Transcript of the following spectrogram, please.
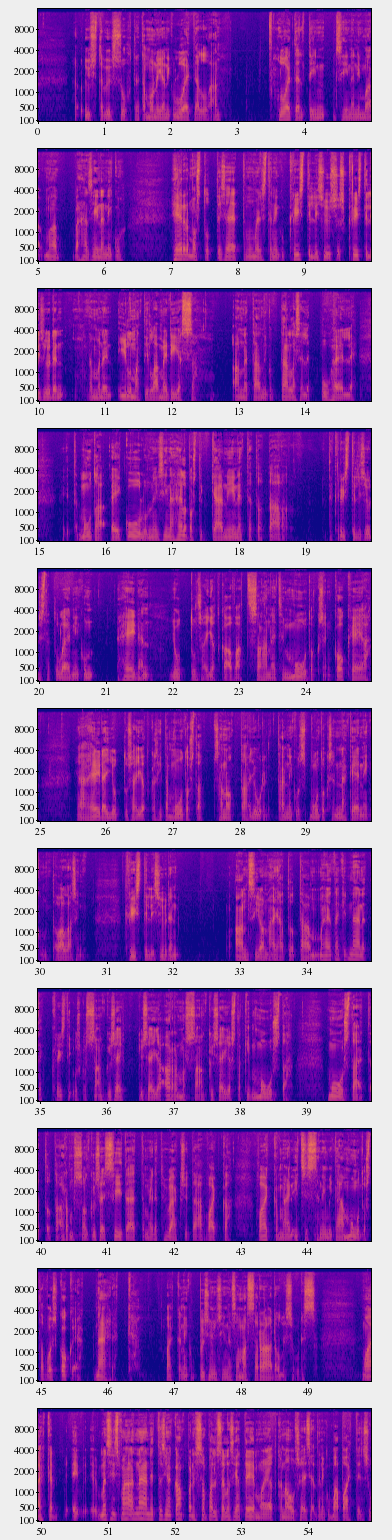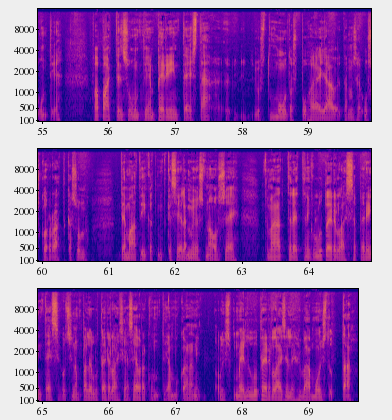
ystävyyssuhteita. Monia niin kuin luetellaan. Lueteltiin siinä, niin mä, mä vähän siinä niin kuin hermostutti se, että mun mielestä niin kuin kristillisyys, jos kristillisyyden tämmöinen ilmatila mediassa annetaan niin kuin tällaiselle puheelle, että muuta ei kuulu, niin siinä helposti käy niin, että tota, että kristillisyydestä tulee niin kuin heidän juttunsa, jotka ovat saaneet sen muutoksen kokea, ja heidän juttunsa, jotka siitä muutosta sanottaa juuri, tai niin kuin muutoksen näkee niin kuin tavallaan sen kristillisyyden ansiona. Ja tota, mä jotenkin näen, että kristiuskossa on kyse, kyse ja armossa on kyse jostakin muusta, muusta että tota, armossa on kyse siitä, että meidät hyväksytään, vaikka, vaikka mä en itsessäni mitään muutosta voisi kokea, nähdäkään vaikka niin kuin pysyn siinä samassa raadollisuudessa. Mua ehkä, ei, mä siis mä näen, että siinä kampanjassa on paljon sellaisia teemoja, jotka nousee sieltä niin kuin vapaiden suuntien, vapaiden suuntien perinteistä, just muutospuheen ja tämmöisen uskon ratkaisun tematiikat, mitkä siellä myös nousee. Mutta mä ajattelen, että niin kuin luterilaisissa perinteissä, kun siinä on paljon luterilaisia seurakuntia mukana, niin olisi meille luterilaisille hyvä muistuttaa –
